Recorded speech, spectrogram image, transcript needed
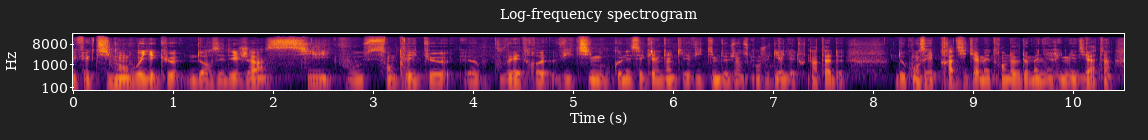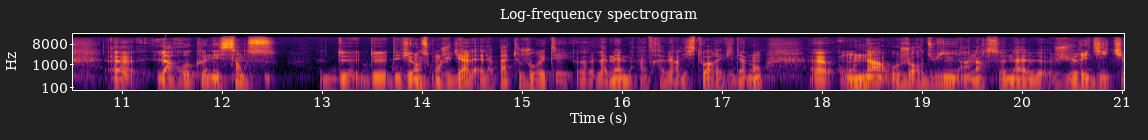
effectivement, vous voyez que d'ores et déjà, si vous sentez que euh, vous pouvez être victime, ou vous connaissez quelqu'un qui est victime de violence conjugale, il y a tout un tas de, conseils pratiques à mettre en œuvre de manière immédiate. Euh, la reconnaissance de, des violences conjugales, elle n'a pas toujours été euh, la même à travers l'histoire, évidemment. on a aujourd'hui un arsenal juridique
